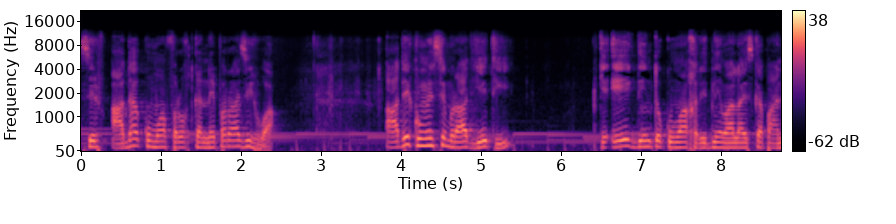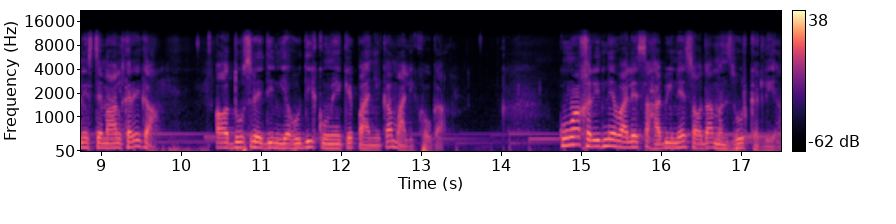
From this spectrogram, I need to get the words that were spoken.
صرف آدھا کنواں فروخت کرنے پر راضی ہوا۔ آدھے کنویں سے مراد یہ تھی کہ ایک دن تو کنواں خریدنے والا اس کا پانی استعمال کرے گا اور دوسرے دن یہودی کنویں کے پانی کا مالک ہوگا۔ کنواں خریدنے والے صحابی نے سودا منظور کر لیا۔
